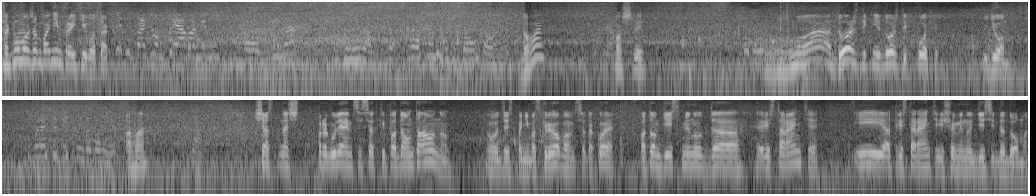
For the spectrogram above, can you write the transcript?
Так мы можем по ним пройти вот так. Если пойдем прямо минут э, 12, не знаю, 12 минут будем в даунтауне. Давай. Пошли. Ну, а, дождик, не дождик, пофиг. Идем. Нет. Ага. Сейчас, значит, прогуляемся все-таки по даунтауну. Вот здесь по небоскребам, все такое. Потом 10 минут до ресторанте. И от ресторанте еще минут 10 до дома.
